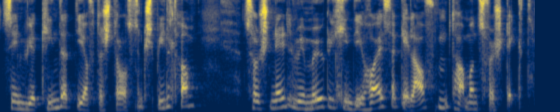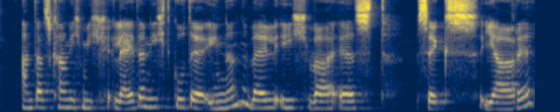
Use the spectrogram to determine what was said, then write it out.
sind wir Kinder, die auf der Straße gespielt haben, so schnell wie möglich in die Häuser gelaufen und haben uns versteckt. An das kann ich mich leider nicht gut erinnern, weil ich war erst sechs Jahre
